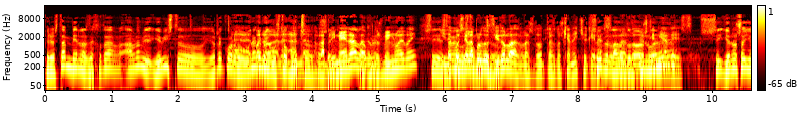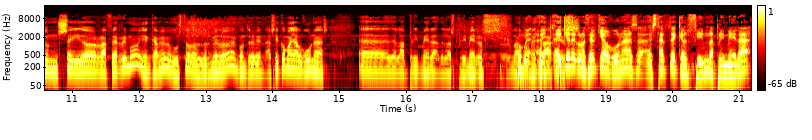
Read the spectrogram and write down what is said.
Pero están bien las de J. Abrams. Yo he visto, yo recuerdo Eh, una bueno, que me gustó la, la- mucho. La sí. primera, la, del pri- 2009, Sí, y después él ha mucho. producido las, las otras dos que han hecho, que Sí, las, pero la del las dos 2009, geniales. Sí, yo no soy un seguidor aférrimo y en cambio me gustó. La del 2009 la encontré bien. Así como hay algunas eh, de la primera, de los primeros Hombre, hay, que reconocer que algunas, eh, Star Trek, el film, la primera,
